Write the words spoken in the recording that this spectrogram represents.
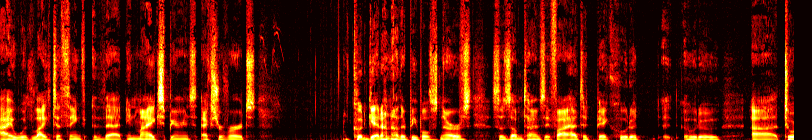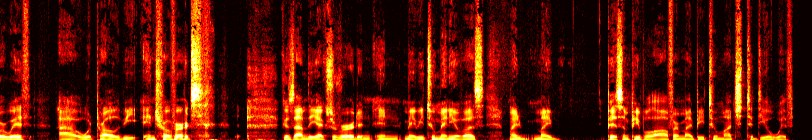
I would like to think that, in my experience, extroverts could get on other people's nerves. So sometimes, if I had to pick who to who to uh, tour with, uh, would probably be introverts because I'm the extrovert, and, and maybe too many of us might might piss some people off or might be too much to deal with.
